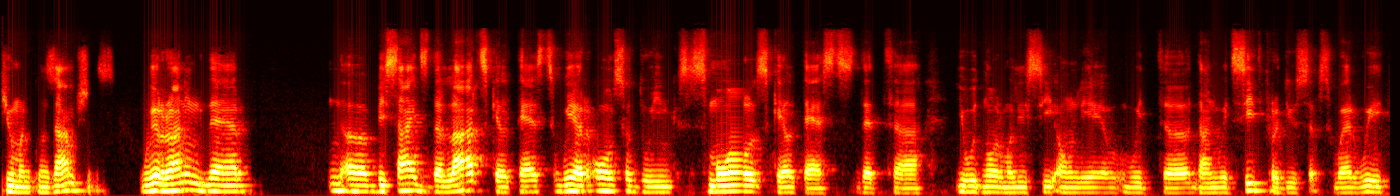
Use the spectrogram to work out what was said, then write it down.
human consumptions. We're running there uh, besides the large scale tests, we are also doing small scale tests that uh, you would normally see only with uh, done with seed producers, where we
